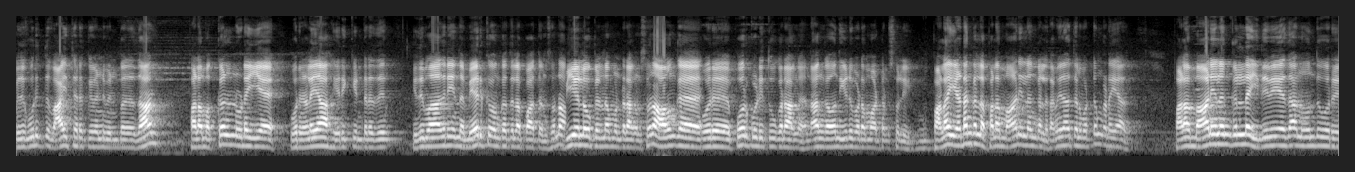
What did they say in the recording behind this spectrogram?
இது குறித்து வாய் திறக்க வேண்டும் என்பதுதான் பல மக்களினுடைய ஒரு நிலையாக இருக்கின்றது. இது மாதிரி இந்த மேற்கு வங்கத்தில் பார்த்தோன்னு சொன்னால் பிஎல்ஓக்கள் என்ன பண்ணுறாங்கன்னு சொன்னால் அவங்க ஒரு போர்க்கொடி தூக்குறாங்க. நாங்கள் வந்து ஈடுபட மாட்டோம்னு சொல்லி. பல இடங்களில் பல மாநிலங்களில் தமிழகத்தில் மட்டும் கிடையாது. பல மாநிலங்களில் இதுவே தான் வந்து ஒரு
